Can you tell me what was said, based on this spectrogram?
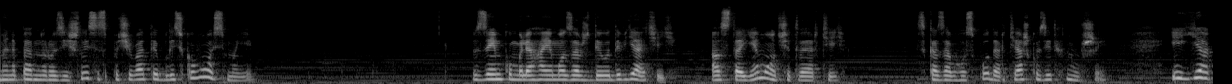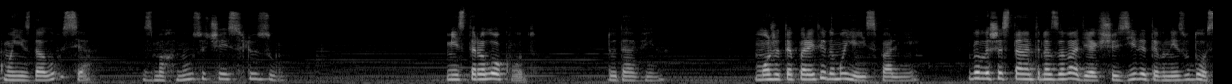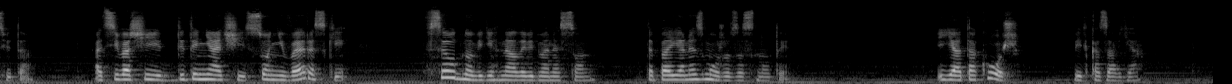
Ми, напевно, розійшлися спочивати близько восьмої. Взимку ми лягаємо завжди о дев'ятій, а встаємо о четвертій сказав господар, тяжко зітхнувши, і як мені здалося, змахнув з очей сльозу. Містер Локвуд, додав він, можете перейти до моєї спальні. Ви лише станете на заваді, якщо зійдете вниз у досвіта. А ці ваші дитинячі сонні верески все одно відігнали від мене сон. Тепер я не зможу заснути. Я також, відказав я.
